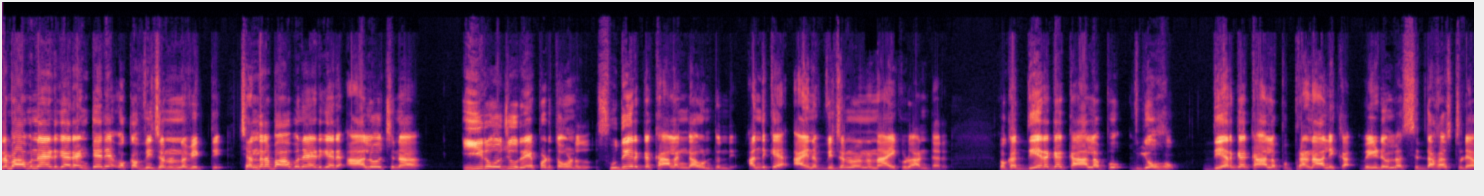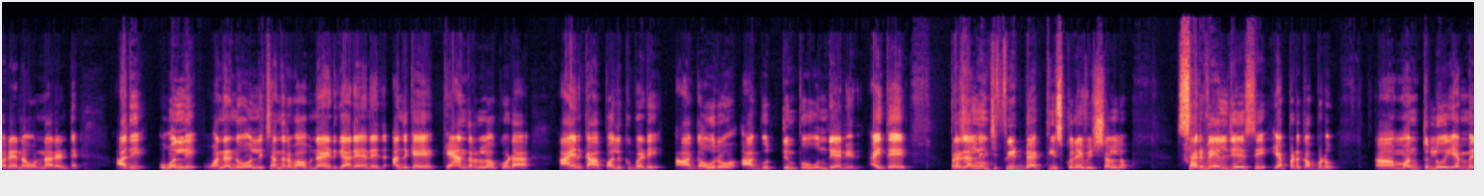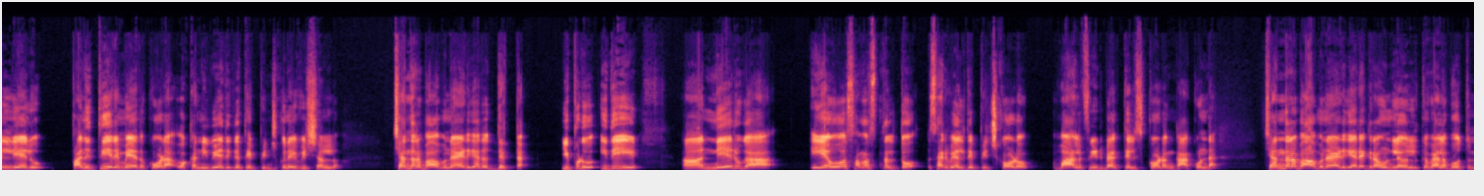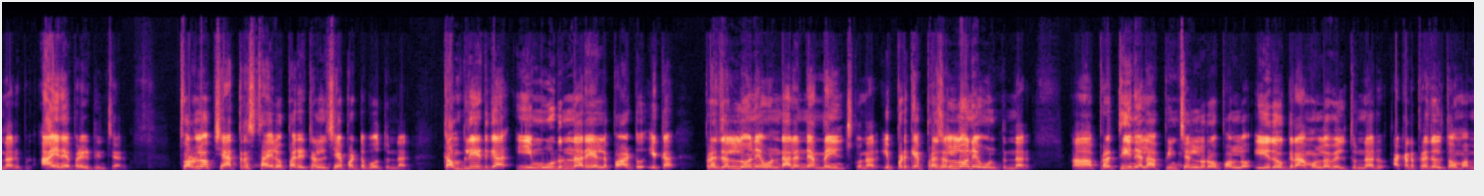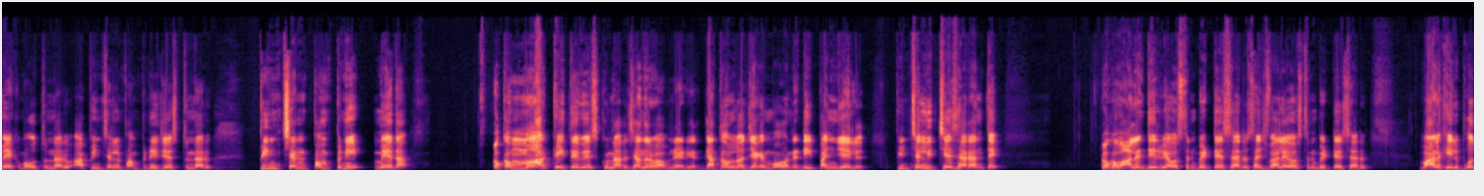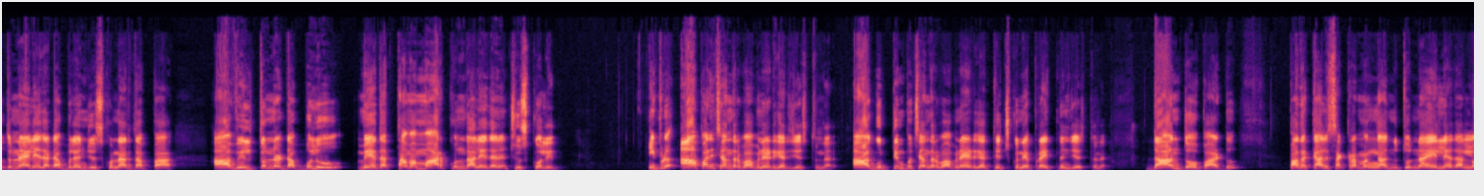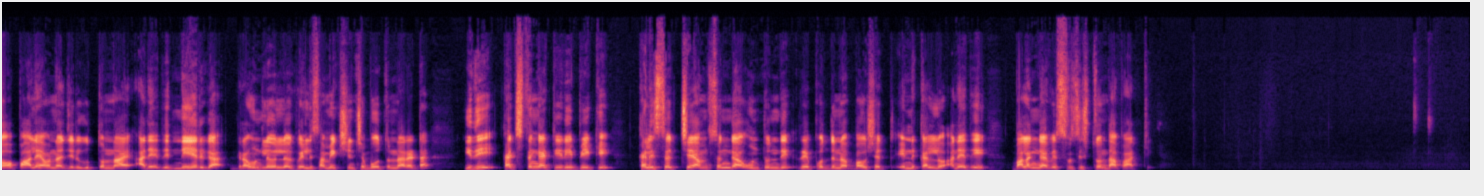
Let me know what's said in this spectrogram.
చంద్రబాబు నాయుడు గారు అంటేనే ఒక విజన్ ఉన్న వ్యక్తి. చంద్రబాబు నాయుడు గారి ఆలోచన ఈ రోజు రేపటితో ఉండదు. సుదీర్ఘ కాలంగా ఉంటుంది. అందుకే ఆయన విజన్ ఉన్న నాయకుడు అంటారు. ఒక దీర్ఘకాలపు వ్యూహం దీర్ఘకాలపు ప్రణాళిక వేయడంలో సిద్ధహస్తుడు ఎవరైనా ఉన్నారంటే అది only one and only Chandrababu Naidu గారే అనేది. అందుకే కేంద్రంలో కూడా ఆయనకు ఆ పలుకుబడి ఆ గౌరవం ఆ గుర్తింపు ఉంది అనేది. అయితే ప్రజల నుంచి ఫీడ్బ్యాక్ తీసుకునే విషయంలో సర్వేలు చేసి ఎప్పటికప్పుడు మంత్రులు ఎమ్మెల్యేలు పనితీరు మీద కూడా ఒక నివేదిక తెప్పించుకునే విషయంలో చంద్రబాబు నాయుడు గారు దిట్ట. ఇప్పుడు ఇది నేరుగా ఏవో సంస్థలతో సర్వేలు తెప్పించుకోవడం వాళ్ళ ఫీడ్బ్యాక్ తెలుసుకోవడం కాకుండా చంద్రబాబు నాయుడు గారే గ్రౌండ్ లెవెల్కి వెళ్ళబోతున్నారు ఇప్పుడు. ఆయనే ప్రకటించారు. త్వరలో క్షేత్రస్థాయిలో పర్యటనలు చేపట్టబోతున్నారు. కంప్లీట్గా ఈ మూడున్నర ఏళ్ళ పాటు ఇక ప్రజల్లోనే ఉండాలని నిర్ణయించుకున్నారు. ఇప్పటికే ప్రజల్లోనే ఉంటున్నారు. ప్రతి నెల పింఛన్ల రూపంలో ఏదో గ్రామంలో వెళ్తున్నారు. అక్కడ ప్రజలతో మమేకం అవుతున్నారు ఆ పింఛన్లు పంపిణీ చేస్తున్నారు. పింఛన్ పంపిణీ మీద ఒక మార్క్ అయితే వేసుకున్నారు చంద్రబాబు నాయుడు గారు. గతంలో జగన్మోహన్ రెడ్డి ఈ పని చేయలేదు. పింఛన్లు ఇచ్చేశారు అంతే. ఒక వాలంటీర్ వ్యవస్థను పెట్టేశారు సచివాలయ వ్యవస్థను పెట్టేశారు. వాళ్ళకి వెళ్ళిపోతున్నాయా లేదా డబ్బులను చూసుకున్నారు తప్ప ఆ వెళ్తున్న డబ్బులు మీద తమ మార్క్ ఉందా లేదని చూసుకోలేదు. ఇప్పుడు ఆ పని చంద్రబాబు నాయుడు గారు చేస్తున్నారు. ఆ గుర్తింపు చంద్రబాబు నాయుడు గారు తెచ్చుకునే ప్రయత్నం చేస్తున్నారు. దాంతో పాటు పథకాలు సక్రమంగా అందుతున్నాయా లేదా లోపాలు ఏమైనా జరుగుతున్నాయా అనేది నేరుగా గ్రౌండ్ లెవెల్లోకి వెళ్ళి సమీక్షించబోతున్నారట. ఇది ఖచ్చితంగా టీడీపీకి కలిసి వచ్చే అంశంగా ఉంటుంది రేపొద్దున భవిష్యత్ ఎన్నికల్లో అనేది బలంగా విశ్వసిస్తుంది ఆ పార్టీ.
